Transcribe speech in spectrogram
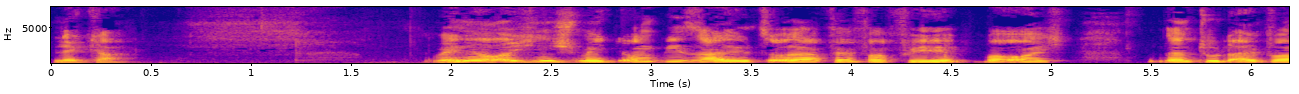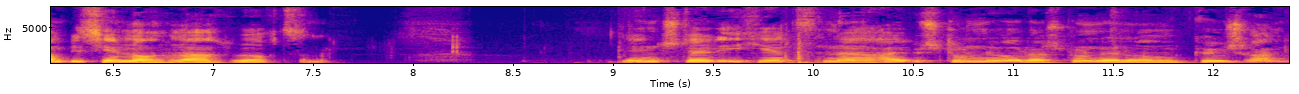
Lecker. Wenn ihr euch nicht schmeckt, irgendwie Salz oder Pfeffer fehlt bei euch, dann tut einfach ein bisschen noch nachwürzen. Den stelle ich jetzt eine halbe Stunde oder Stunde noch im Kühlschrank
